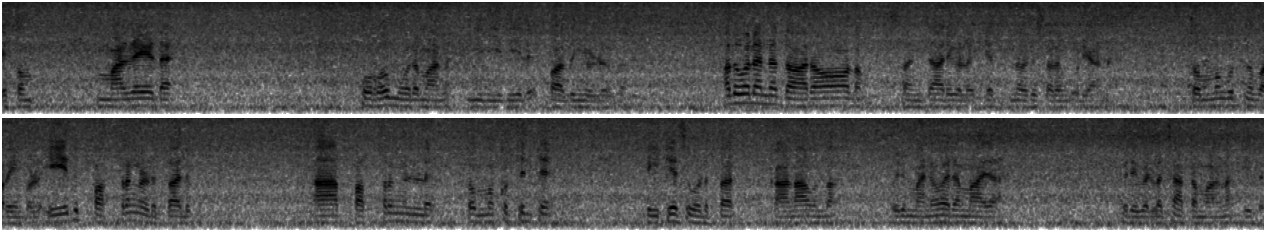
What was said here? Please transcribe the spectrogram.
ഇപ്പം മഴയുടെ കുറവ് മൂലമാണ് ഈ രീതിയിൽ പതിഞ്ഞൊഴുകുന്നത്. അതുപോലെ തന്നെ ധാരാളം സഞ്ചാരികൾ എത്തുന്ന ഒരു സ്ഥലം കൂടിയാണ് തൊമ്മൻകുത്ത് എന്ന് പറയുമ്പോൾ ഏത് പത്രങ്ങൾ എടുത്താലും ആ പത്രങ്ങളിൽ തൊമ്മക്കുത്തിന്റെ ഡീറ്റെയിൽസ് കൊടുത്താൽ കാണാവുന്ന ഒരു മനോഹരമായ ഒരു വെള്ളച്ചാട്ടമാണ് ഇത്.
